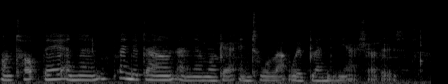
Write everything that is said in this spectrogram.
on top there and then blend it down and then we'll get into all that with blending the eyeshadows.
